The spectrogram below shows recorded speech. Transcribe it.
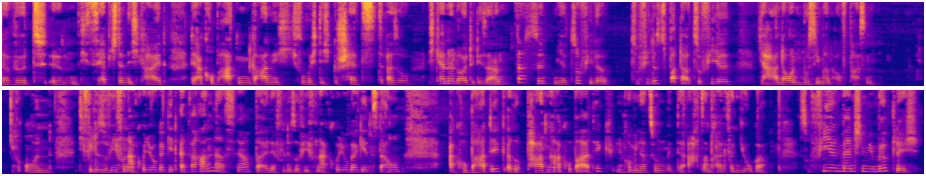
da wird ähm, die Selbstständigkeit der Akrobaten gar nicht so richtig geschätzt. Also ich kenne Leute, die sagen, das sind mir zu viele, zu viele Spotter, zu viel, ja, andauernd muss jemand aufpassen. Und die Philosophie von Acro-Yoga geht einfach anders. Ja? Bei der Philosophie von Acro-Yoga geht es darum, Akrobatik, also Partnerakrobatik in Kombination mit der Achtsamkeit von Yoga, so vielen Menschen wie möglich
